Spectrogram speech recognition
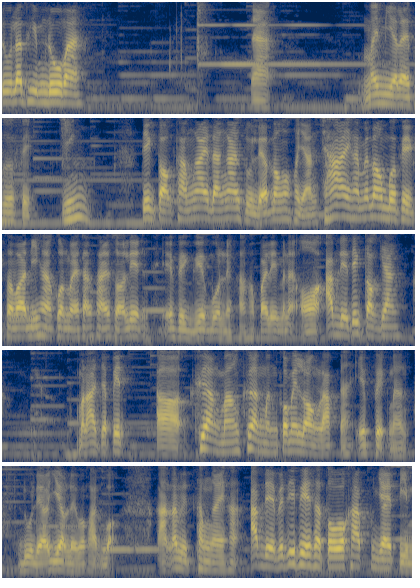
ดูแล้วพิมพ์ดูมานะไม่มีอะไรเพอร์เฟกจริงติ๊กตอกทำง่ายดังง่ายสุดแล้วต้องขยันใช่ครับไม่ต้องเพอร์เฟกสวัสดีฮะคนใหม่ทักทายสอนเล่นเอฟเฟกต์เวียบนนะครับเข้าไปเล่นมันนะอ๋ออัปเดตติ๊กตอกยัง มันอาจจะเป็นเอ่อเครื่องบางเครื่องมันก็ไม่รองรับนะเอฟเฟกนั้นดูแล้วเยี่ยมเลยว่าผัดบอกการอัปเดตทำไงครับอัปเดตไปที่เพจสโตครับคุณยายติ๋ม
